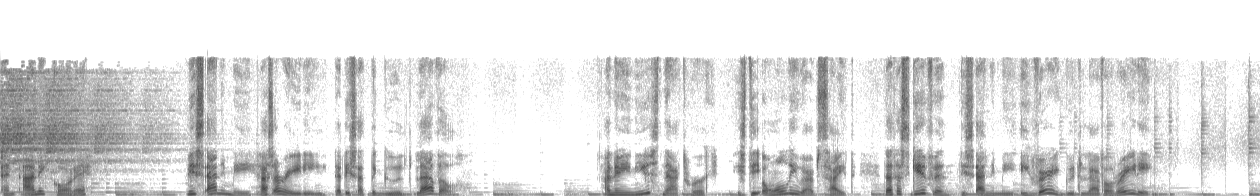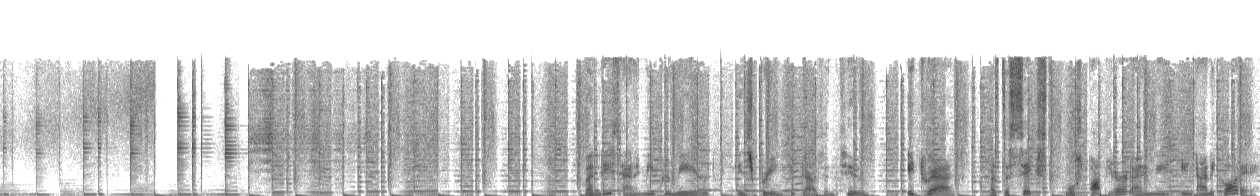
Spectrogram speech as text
and Anikore, this anime has a rating that is at the good level. Anime News Network is the only website that has given this anime a very good level rating. When this anime premiered in spring 2002, it ranked as the sixth most popular anime in Anikore.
